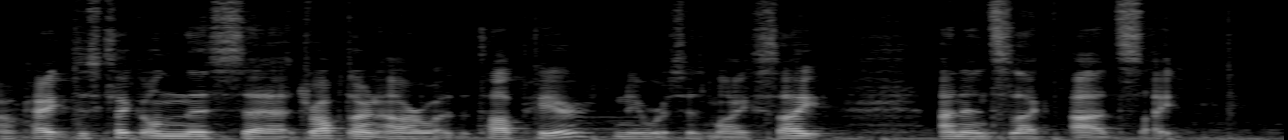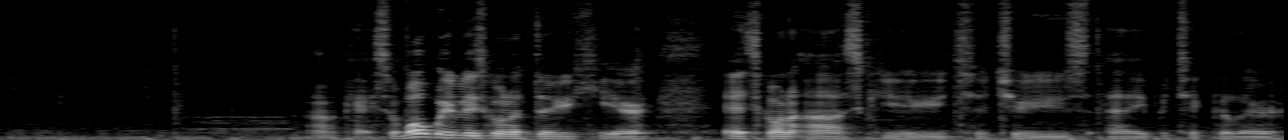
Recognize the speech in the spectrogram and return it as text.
okay, just click on this uh, drop down arrow at the top here, near where it says My Site, and then select Add Site. Okay, so what Weebly is going to do here is going to ask you to choose a particular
